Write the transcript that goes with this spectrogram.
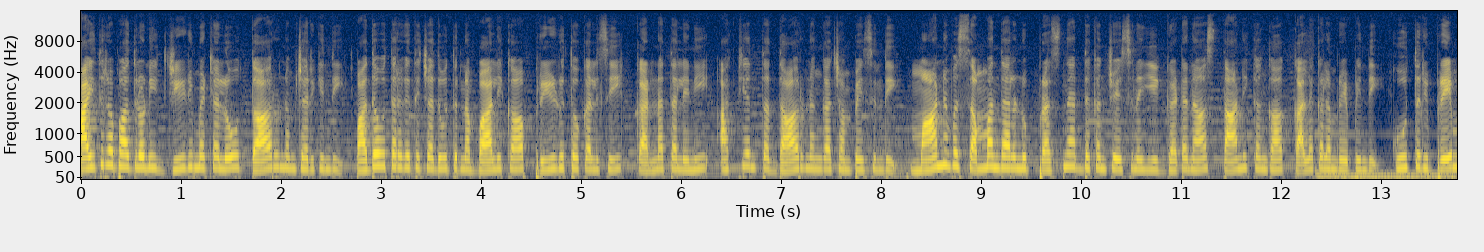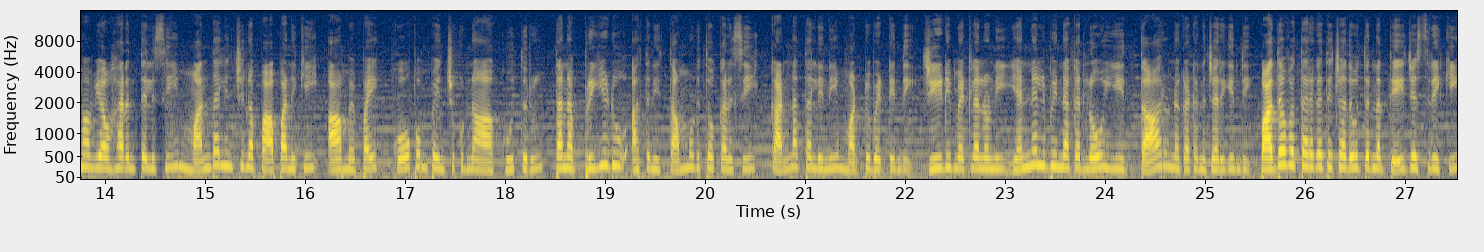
హైదరాబాద్లోని జీడిమెట్లలో దారుణం జరిగింది. పదవ తరగతి చదువుతున్న బాలిక ప్రియుడితో కలిసి కన్నతల్లిని అత్యంత దారుణంగా చంపేసింది. మానవ సంబంధాలను ప్రశ్నార్థకం చేసిన ఈ ఘటన స్థానికంగా కలకలం రేపింది. కూతురి ప్రేమ వ్యవహారం తెలిసి మందలించిన పాపానికి ఆమెపై కోపం పెంచుకున్న ఆ కూతురు తన ప్రియుడు అతని తమ్ముడితో కలిసి కన్నతల్లిని మట్టుబెట్టింది. జీడిమెట్లలోని ఎన్ఎల్బి నగర్లో ఈ దారుణ ఘటన జరిగింది. పదవ తరగతి చదువుతున్న తేజశ్రీకి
